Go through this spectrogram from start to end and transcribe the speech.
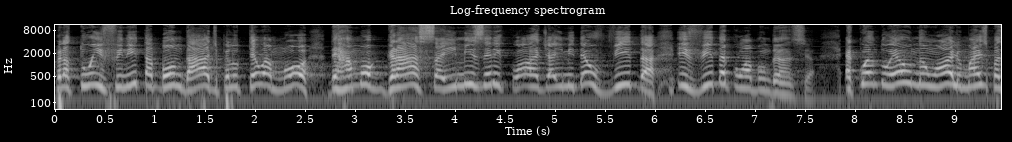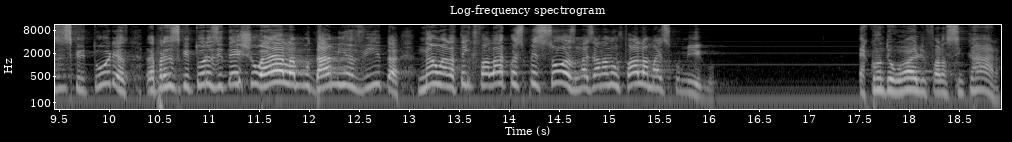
pela tua infinita bondade, pelo teu amor, derramou graça e misericórdia, e me deu vida, e vida com abundância. É quando eu não olho mais para as escrituras, para as escrituras e deixo ela mudar a minha vida. Não, ela tem que falar com as pessoas, mas ela não fala mais comigo. É quando eu olho e falo assim, cara,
